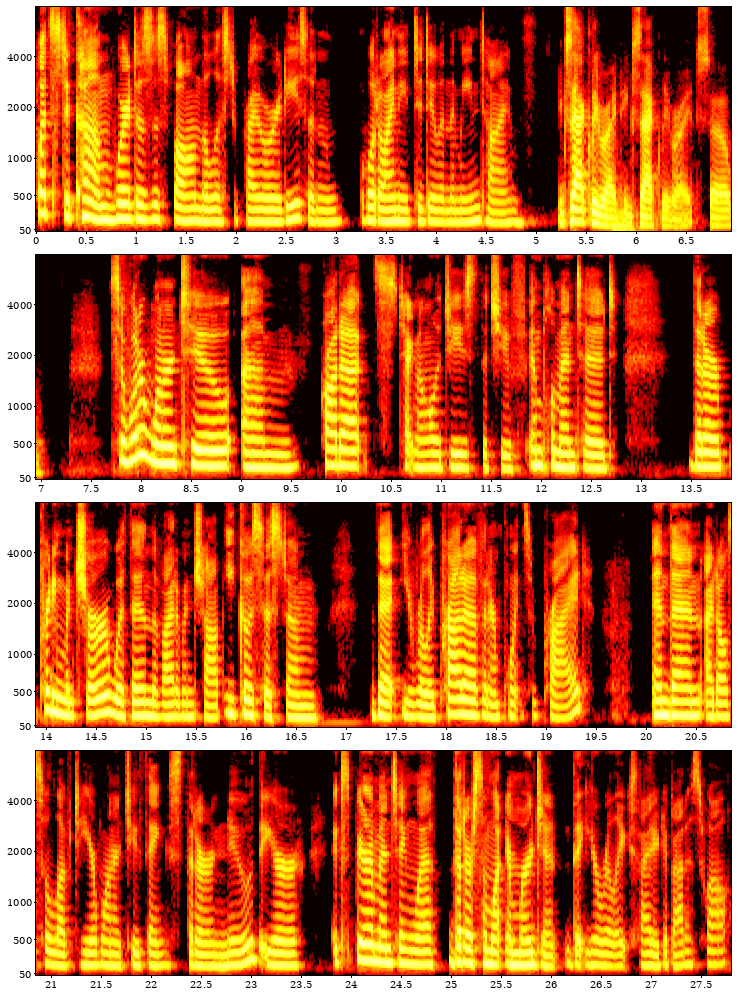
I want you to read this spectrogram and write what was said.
what's to come. Where does this fall on the list of priorities and what do I need to do in the meantime? Exactly right. Exactly right. So so what are one or two um, products, technologies that you've implemented that are pretty mature within the Vitamin Shoppe ecosystem that you're really proud of and are points of pride. And then I'd also love to hear one or two things that are new that you're experimenting with that are somewhat emergent that you're really excited about as well.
